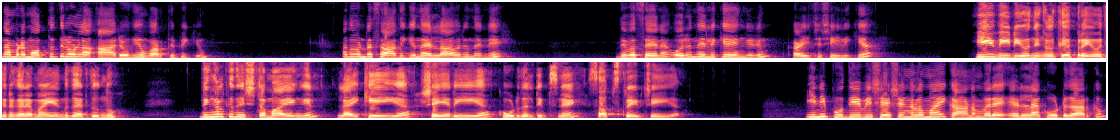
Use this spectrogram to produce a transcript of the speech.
നമ്മുടെ മൊത്തത്തിലുള്ള ആരോഗ്യം വർദ്ധിപ്പിക്കും. അതുകൊണ്ട് സാധിക്കുന്ന എല്ലാവരും തന്നെ ദിവസേന ഒരു നെല്ലിക്കയെങ്കിലും കഴിച്ച് ശീലിക്കുക. ഈ വീഡിയോ നിങ്ങൾക്ക് പ്രയോജനകരമായി എന്ന് കരുതുന്നു. നിങ്ങൾക്കിത് ഇഷ്ടമായെങ്കിൽ ലൈക്ക് ചെയ്യുക ഷെയർ ചെയ്യുക കൂടുതൽ ടിപ്സിനായി സബ്സ്ക്രൈബ് ചെയ്യുക. ഇനി പുതിയ വിശേഷങ്ങളുമായി കാണും വരെ എല്ലാ കൂട്ടുകാർക്കും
